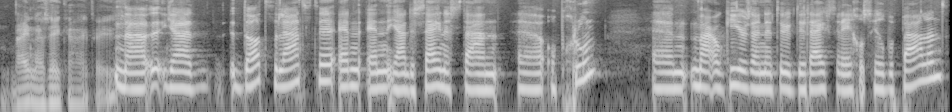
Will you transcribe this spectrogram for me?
bijna zekerheid er is? Nou ja, dat laatste. En, en ja, de seinen staan op groen. Ehm, maar ook hier zijn natuurlijk de rijksregels heel bepalend.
